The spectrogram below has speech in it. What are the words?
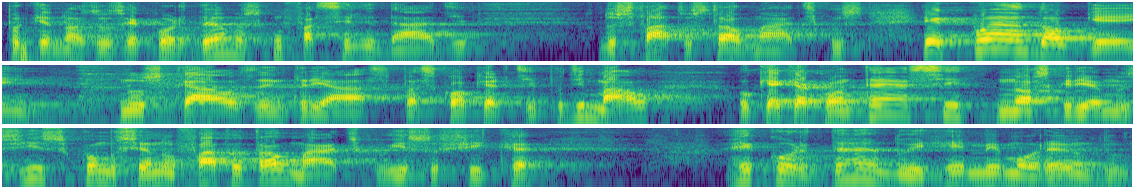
porque nós nos recordamos com facilidade dos fatos traumáticos. E quando alguém nos causa, entre aspas, qualquer tipo de mal, o que é que acontece? Nós criamos isso como sendo um fato traumático. Isso fica recordando e rememorando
